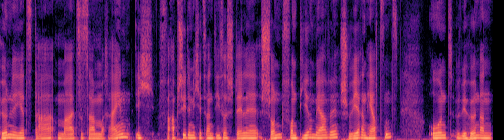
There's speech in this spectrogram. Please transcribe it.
hören wir jetzt da mal zusammen rein. Ich verabschiede mich jetzt an dieser Stelle schon von dir, Merve, schweren Herzens. Und wir hören dann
